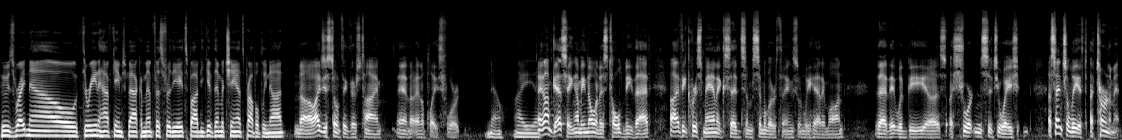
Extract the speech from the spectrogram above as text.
who's right now three and a half games back of Memphis for the eight spot. Do you give them a chance? Probably not. No, I just don't think there's time and, and a place for it. No, I. Uh, And I'm guessing. I mean, no one has told me that. I think Chris Mannix said some similar things when we had him on, that it would be a, a shortened situation, essentially a, a tournament.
